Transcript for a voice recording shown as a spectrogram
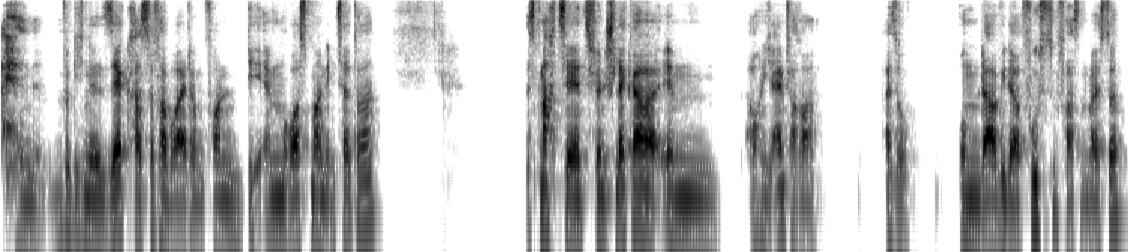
eine, wirklich eine sehr krasse Verbreitung von DM, Rossmann etc. Es macht es ja jetzt für einen Schlecker im, auch nicht einfacher. Also um da wieder Fuß zu fassen, weißt du?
